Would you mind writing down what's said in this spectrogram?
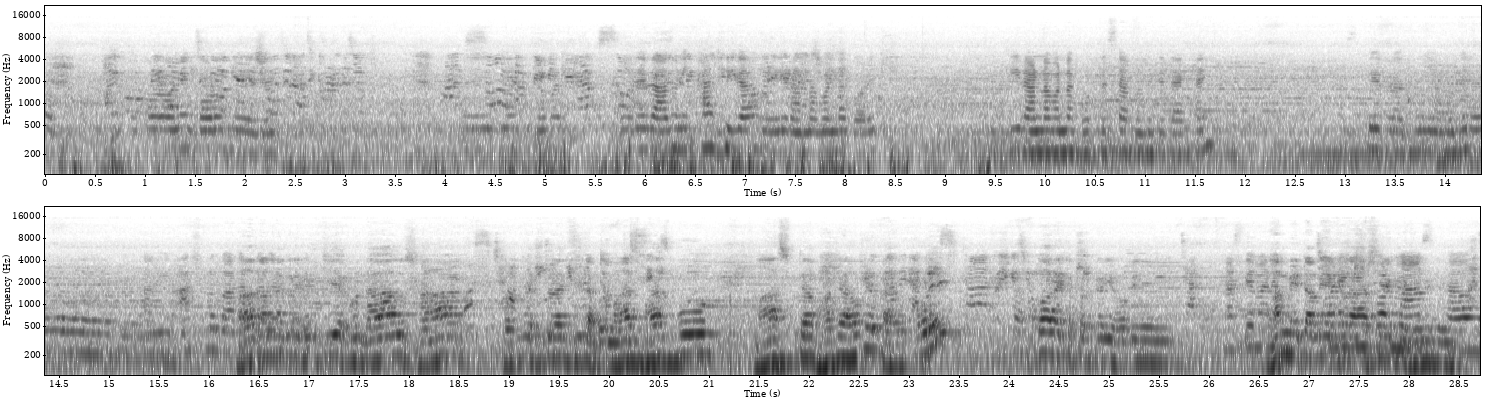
এরপর অনেক গরম হয়ে যায় আমাদের রাঁধুনি খালিরা মেয়ে রান্না বান্না করে। কি রান্না বান্না করতেছে আপনাদেরকে দেখাই। আজকের রাঁধুনি আমাদের। আমি আসলো রান্না করে করে। এখন ডাল শাক তারপরে মাছ ভাজবো। মাছটা ভাজা হবে তারপরে আবার একটা তরকারি হবে। আজকে মানে ধামে টামে হ্যাঁ,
